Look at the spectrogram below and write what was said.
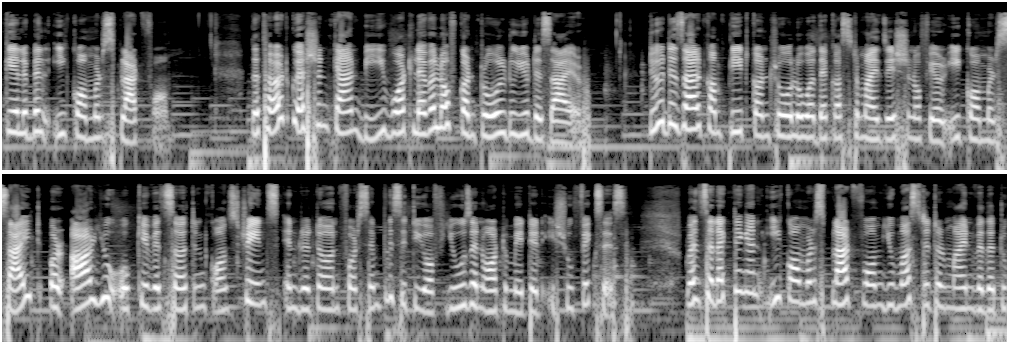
scalable e commerce platform. The third question can be what level of control do you desire? Do you desire complete control over the customization of your e commerce site, or are you okay with certain constraints in return for simplicity of use and automated issue fixes? When selecting an e commerce platform, you must determine whether to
